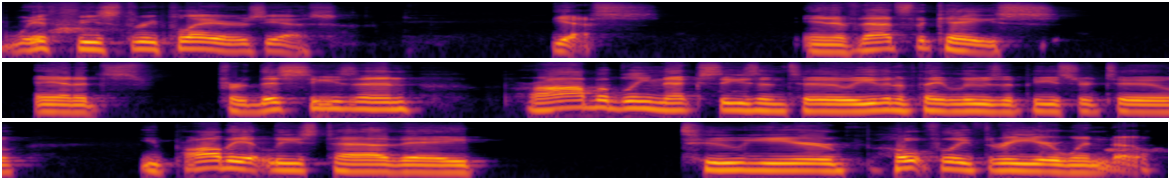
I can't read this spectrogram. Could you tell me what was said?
With these three players, yes. Yes. And if that's the case, and it's for this season, probably next season too, even if they lose a piece or two, you probably at least have a two year, hopefully three year window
